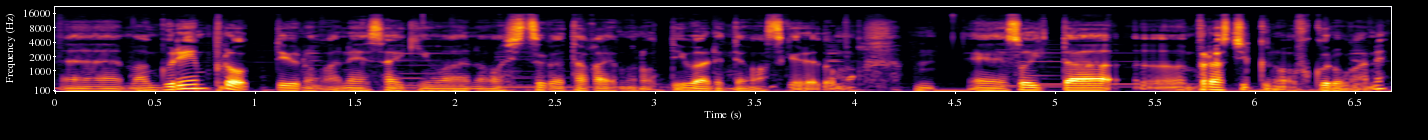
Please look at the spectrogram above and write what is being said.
えー、まあ、グレーンプロっていうのがね最近はあの質が高いものって言われてますけれども、うんえー、そういったプラスチックの袋がね、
